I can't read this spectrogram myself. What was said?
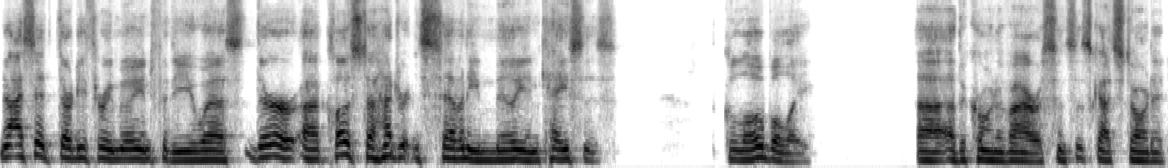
Now, I said 33 million for the US. There are uh, close to 170 million cases globally uh, of the coronavirus since it's got started.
